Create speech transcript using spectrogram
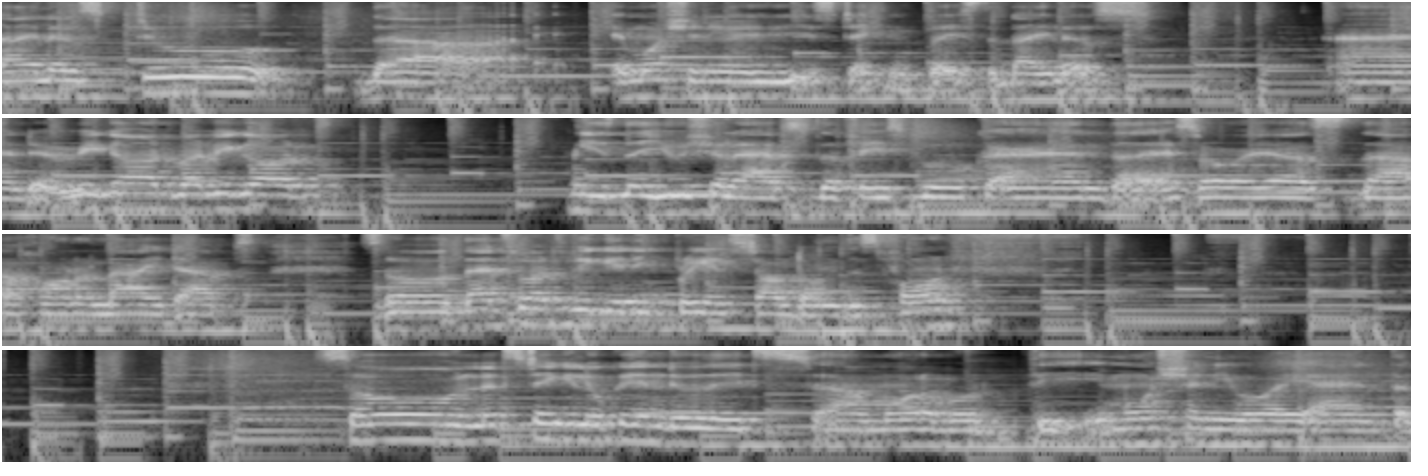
dialers to the emotion is taking place the dialers. And we got what we got is the usual apps the facebook and the sos the honor light apps. So that's what we're getting pre-installed on this phone. So let's take a look into it's uh, more about the emotion ui and the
